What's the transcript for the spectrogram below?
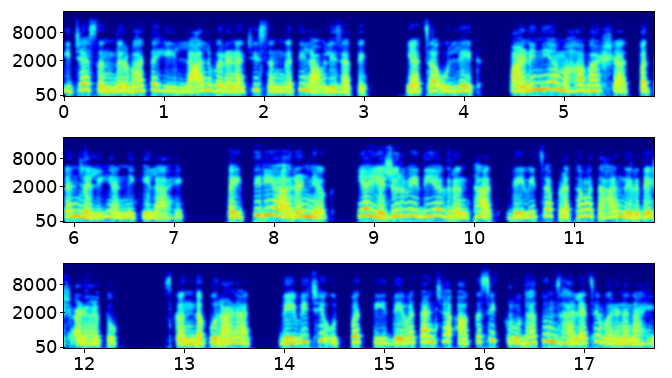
तिच्या संदर्भातही लाल वर्णाची संगती लावली जाते. याचा उल्लेख पाणिनिया महाभाष्यात पतंजली यांनी केला आहे. तैत्तिरीय अरण्यक या यजुर्वेदीय ग्रंथात देवीचा प्रथमतः निर्देश आढळतो. स्कंदपुराणात देवीची उत्पत्ती देवतांच्या आकस्मिक क्रोधातून झाल्याचे वर्णन आहे.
